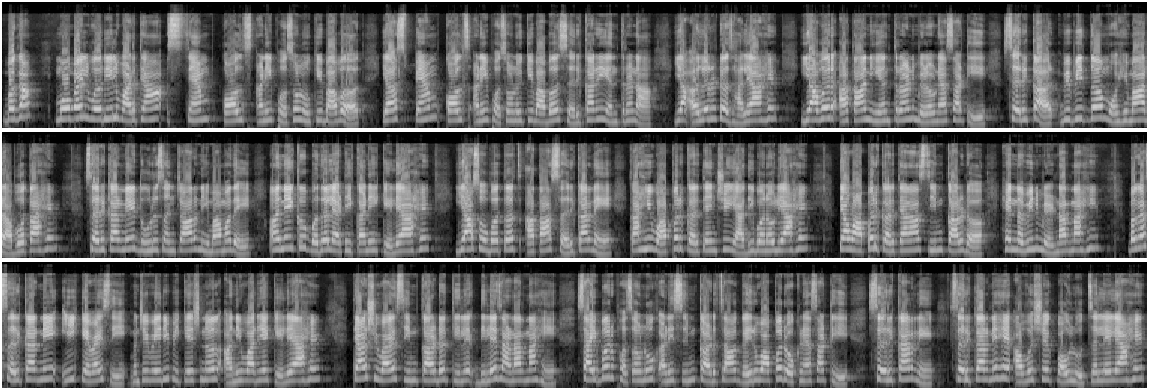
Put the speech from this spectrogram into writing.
बघा मोबाईलवरील वाढत्या स्पॅम कॉल्स आणि फसवणुकीबाबत या स्पॅम कॉल्स आणि फसवणुकीबाबत सरकारी यंत्रणा या अलर्ट झाल्या आहेत. यावर आता नियंत्रण मिळवण्यासाठी सरकार विविध मोहिमा राबवत आहे. सरकारने दूरसंचार नियमामध्ये अनेक बदल या ठिकाणी केले आहेत. यासोबतच आता सरकारने काही वापरकर्त्यांची यादी बनवली आहे. त्या वापरकर्त्यांना सिम कार्ड हे नवीन मिळणार नाही. बघा सरकारने ई के वाय सी म्हणजे व्हेरिफिकेशनल अनिवार्य केले आहे. त्याशिवाय सिम कार्ड केले दिले जाणार नाही. सायबर फसवणूक आणि सिम कार्डचा गैरवापर रोखण्यासाठी सरकारने सरकारने हे आवश्यक पाऊल उचललेले आहे.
